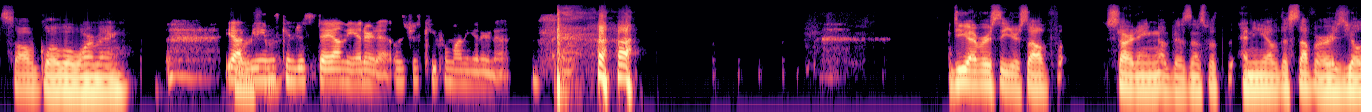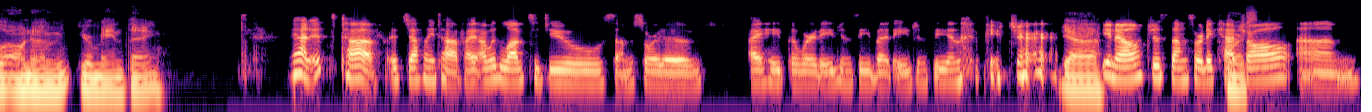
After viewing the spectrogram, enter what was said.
solve global warming. Yeah, memes sure. can just stay on the internet. Let's just keep them on the internet. Do you ever see yourself starting a business with any of this stuff, or is YOLO Ono your main thing? Man, it's tough. It's definitely tough. I, I would love to do some sort of, I hate the word agency, but agency in the future. Yeah, you know, just some sort of catch all. Um,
